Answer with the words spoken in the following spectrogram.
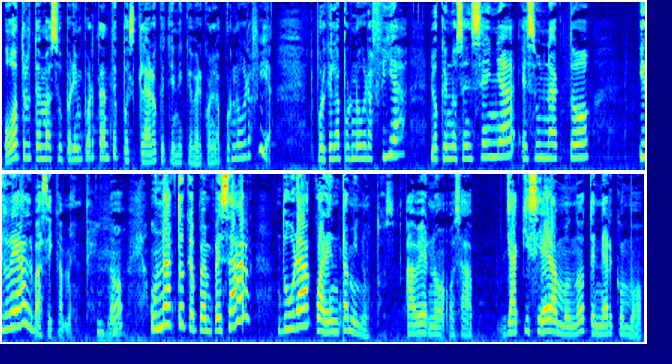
otro tema súper importante, pues claro que tiene que ver con la pornografía. Porque la pornografía lo que nos enseña es un acto irreal, básicamente, ¿no? Un acto que para empezar dura 40 minutos. A ver, no, o sea, ya quisiéramos, ¿no? Tener como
